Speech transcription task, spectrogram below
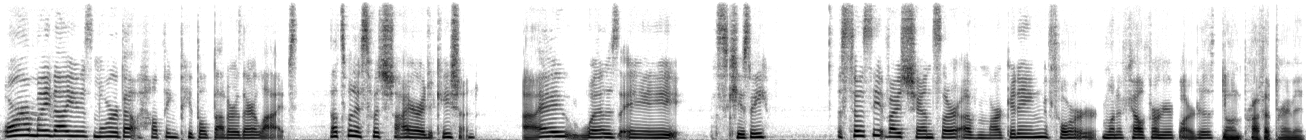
Or are my values more about helping people better their lives? That's when I switched to higher education. I was a, excuse me, associate vice chancellor of marketing for one of California's largest nonprofit private,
